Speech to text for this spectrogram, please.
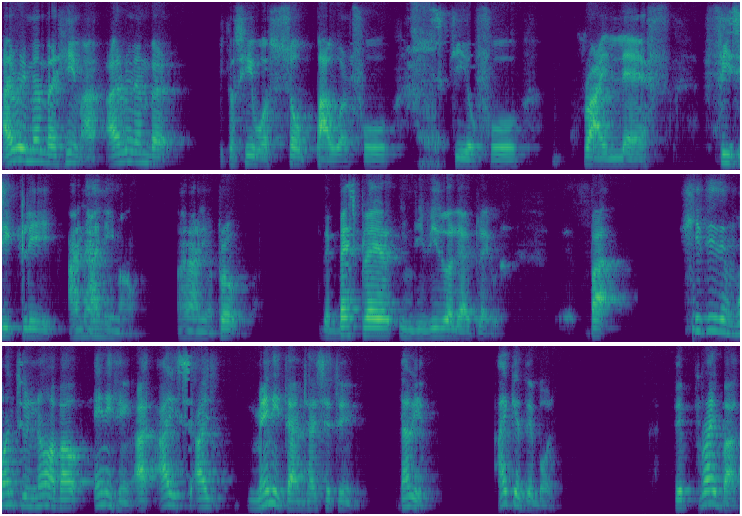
I remember him. I, I remember because he was so powerful, skillful, right, left, physically an animal, an animal. Pro, the best player individually I play with. But he didn't want to know about anything. I, I, I many times I said to him, David, I get the ball. The right back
